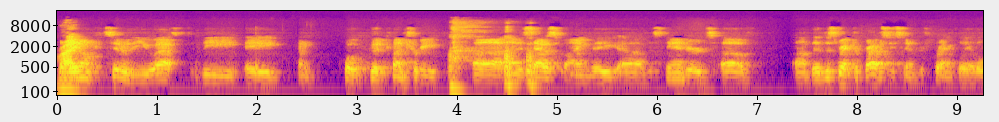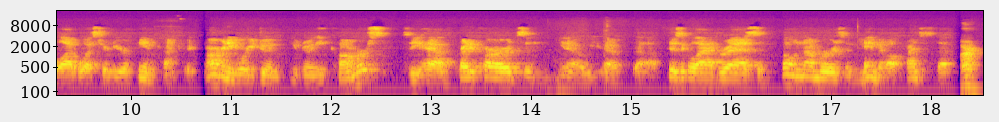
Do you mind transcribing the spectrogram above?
Right. They don't consider the US to be a kind of quote good country uh, and is satisfying the uh, the standards of um, the, the of privacy standards, frankly, of a lot of Western European countries. Harmony, where you're doing you're doing e-commerce, so you have credit cards and you know you have physical address and phone numbers and name it, all kinds of stuff. Sure.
